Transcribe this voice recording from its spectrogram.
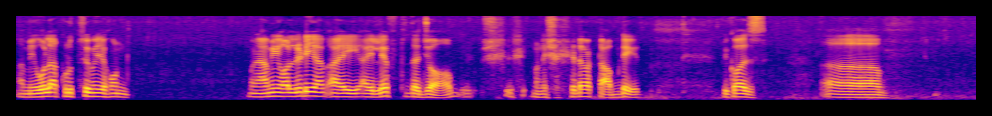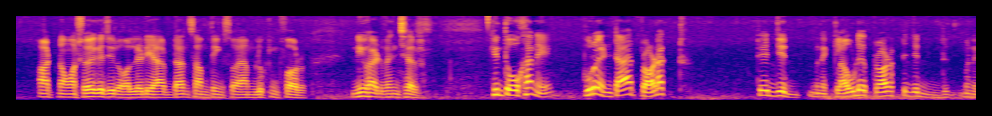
আমি ওলা কৃত্রিমে যখন মানে আমি already I I left the job মানে সেটাও একটা আপডেট বিকজ আট, ন মাস হয়ে গেছিল already I have done something so I am looking for new adventure কিন্তু ওখানে পুরো এন্টায়ার প্রোডাক্টের যে মানে ক্লাউডে প্রোডাক্টের যে মানে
